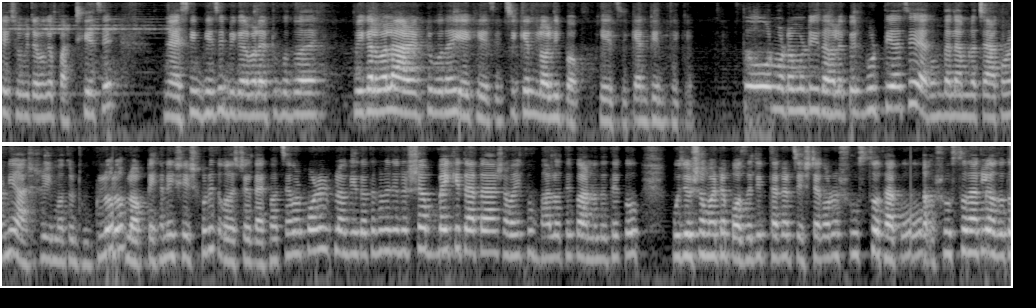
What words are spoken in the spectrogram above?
সেই ছবিটা আমাকে পাঠিয়েছে। আইসক্রিম খেয়েছে, বিকালবেলা একটু বোধহয় বিকালবেলা আর একটু বোধহয় ইয়ে খেয়েছে চিকেন ললিপপ খেয়েছে ক্যান্টিন থেকে। তো ওর মোটামুটি তাহলে পেট ভর্তি আছে, এখন তাহলে আমরা চা করে নিই আসার মতো ঢুকলো। ব্লগটা এখানেই শেষ করি, তোমাদের সাথে দেখা হচ্ছে আবার পরের ব্লগে ততক্ষণের জন্য সবাইকে টাটা, সবাই খুব ভালো থেকো, আনন্দ থেকো, পুজোর সময়টা পজিটিভ থাকার চেষ্টা করো, সুস্থ থাকো। সুস্থ থাকলে অন্তত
